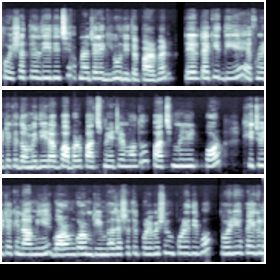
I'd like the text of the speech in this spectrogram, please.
সরিষার তেল দিয়ে দিচ্ছি। আপনারা চাইলে ঘিও দিতে পারবেন। তেলটাকে দিয়ে এখন এটাকে দমে দিয়ে রাখব আবার পাঁচ মিনিটের মতো। পাঁচ মিনিট পর খিচুড়িটাকে নামিয়ে গরম গরম ডিম ভাজার সাথে পরিবেশন করে দিব। তৈরি হয়ে গেল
